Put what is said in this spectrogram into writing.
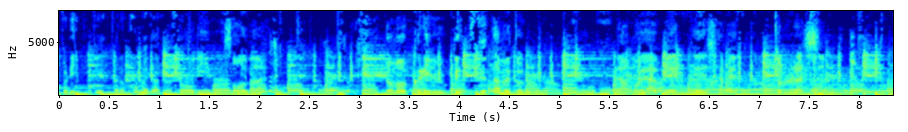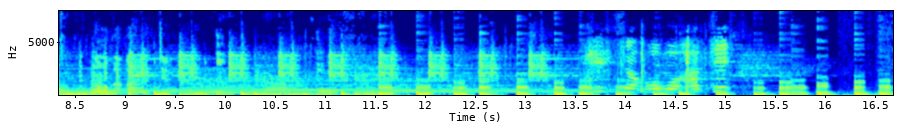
っぷりって言ったら米だったぞクリームソーダまだ言ってんの？生クリーム別で食べとる名古屋弁で喋っとるらしい。脳がバグっちゃう。喫茶ほぼ8。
